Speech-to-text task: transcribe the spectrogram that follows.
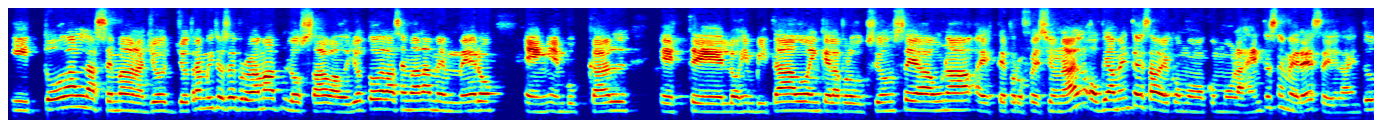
y todas las semanas, yo, yo transmito ese programa los sábados, yo toda la semana me mero en, en buscar este, los invitados, en que la producción sea una este, profesional, obviamente, ¿sabe? Como, como la gente se merece, la gente de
